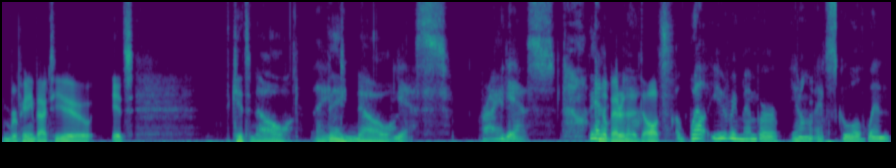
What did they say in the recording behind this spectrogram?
repeating back to you. It's the kids know. They They know, Yes, right? yes. They And- know better than adults. Well, you remember, you know, at school when,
